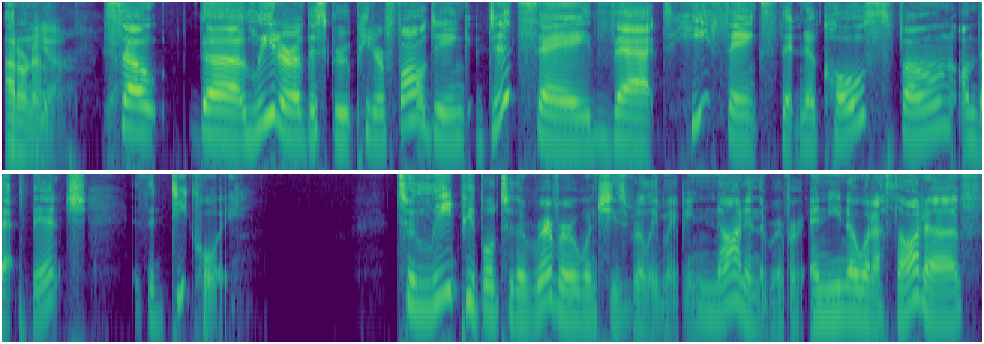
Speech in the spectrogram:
I don't know. Yeah. Yeah. So the leader of this group, Peter Faulding, did say that he thinks that Nicole's phone on that bench is a decoy to lead people to the river when she's really maybe not in the river. And you know what I thought of?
